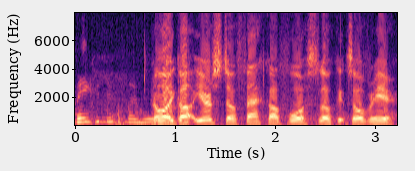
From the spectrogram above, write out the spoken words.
Making this my home. No, I got your stuff back off us. Look, it's over here.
